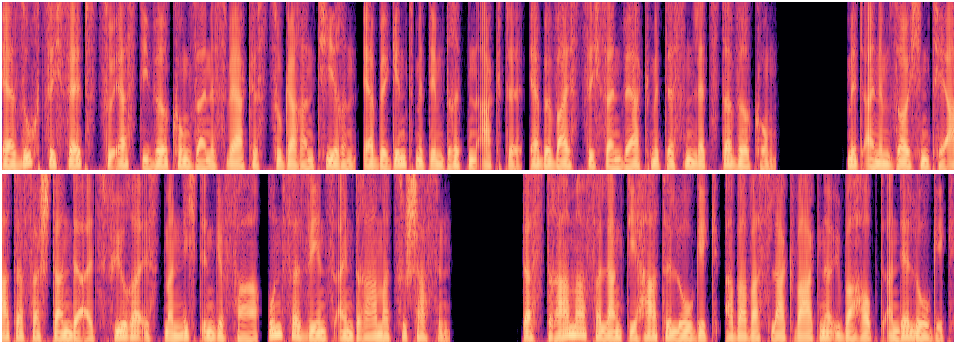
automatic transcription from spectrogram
Er sucht sich selbst zuerst die Wirkung seines Werkes zu garantieren, er beginnt mit dem dritten Akte, er beweist sich sein Werk mit dessen letzter Wirkung. Mit einem solchen Theaterverstande als Führer ist man nicht in Gefahr, unversehens ein Drama zu schaffen. Das Drama verlangt die harte Logik, aber was lag Wagner überhaupt an der Logik?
